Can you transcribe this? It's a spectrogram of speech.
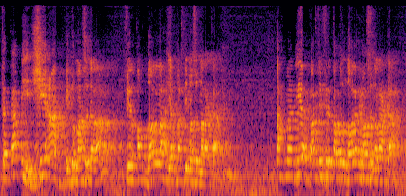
Tetapi Syiah itu masuk dalam Firqat Dallah yang pasti masuk neraka. Ahmadiyah pasti Firqatun Dallah yang masuk neraka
